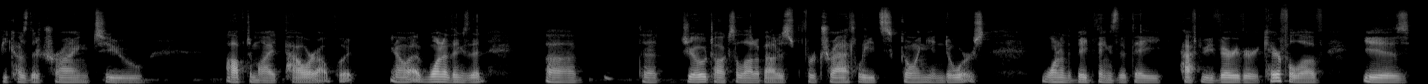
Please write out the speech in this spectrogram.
because they're trying to optimize power output. You know, one of the things that uh, that Joe talks a lot about is for triathletes going indoors. one of the big things that they have to be very, very careful of is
